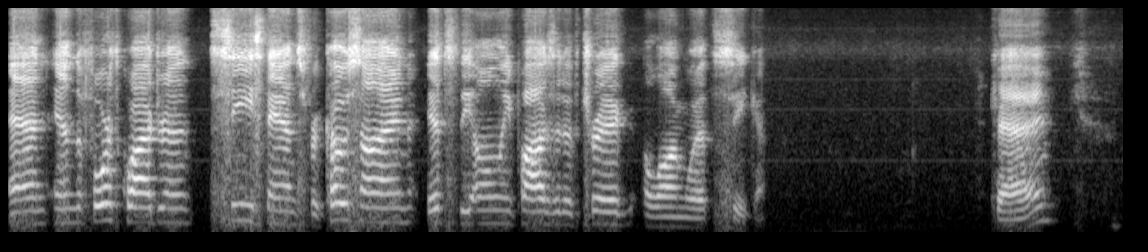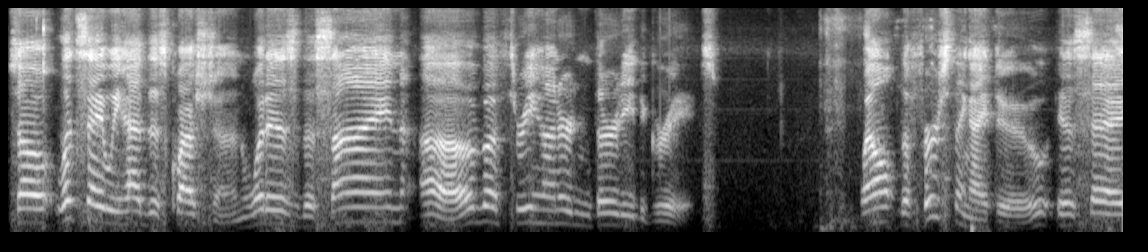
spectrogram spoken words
And in the fourth quadrant, C stands for cosine. It's the only positive trig along with secant. Okay? So let's say we had this question, what is the sine of 330 degrees? Well, the first thing I do is say,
